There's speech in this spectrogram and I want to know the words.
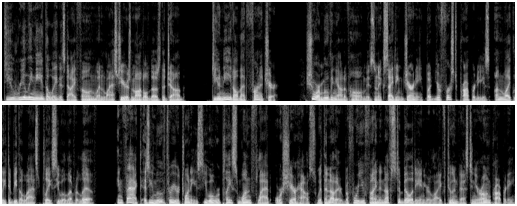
Do you really need the latest iPhone when last year's model does the job? Do you need all that furniture? Sure, moving out of home is an exciting journey, but your first property is unlikely to be the last place you will ever live. In fact, as you move through your 20s, you will replace one flat or share house with another before you find enough stability in your life to invest in your own property.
